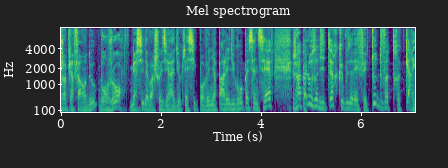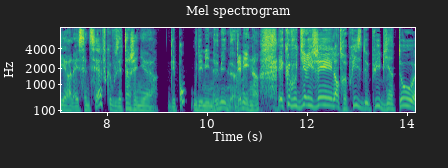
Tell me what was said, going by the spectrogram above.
Jean-Pierre Farandou. Bonjour. Merci d'avoir choisi Radio Classique pour venir parler du groupe SNCF. Je rappelle aux auditeurs que vous avez fait toute votre carrière à la SNCF, que vous êtes ingénieur des ponts ou des mines? Des mines. Des mines. Hein. Et que vous dirigez l'entreprise depuis bientôt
